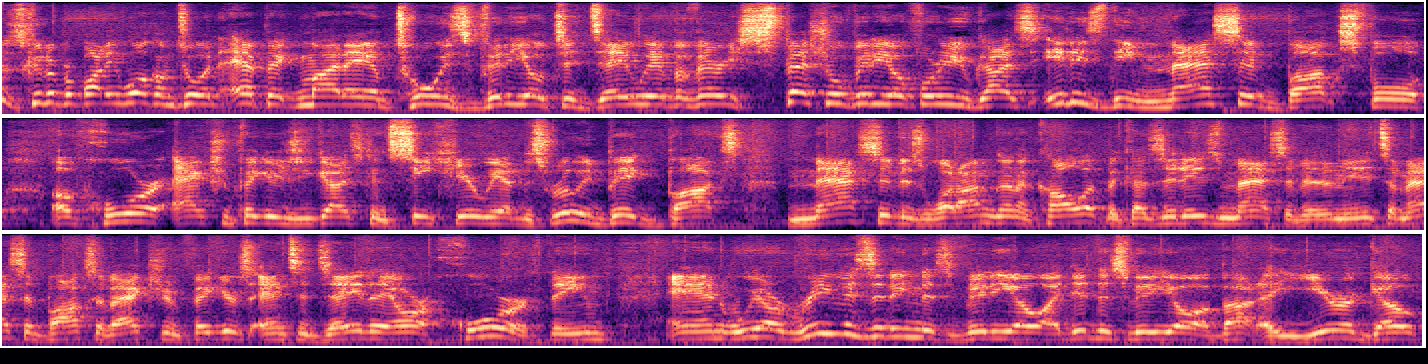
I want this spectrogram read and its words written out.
is good everybody? Welcome to an epic My Damn Toys video. Today we have a very special video for you guys. It is the massive box full of horror action figures. You guys can see here we have this really big box. Massive is what I'm going to call it because it is massive. I mean it's a massive box of action figures and today they are horror themed and we are revisiting this video. I did this video about a year ago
